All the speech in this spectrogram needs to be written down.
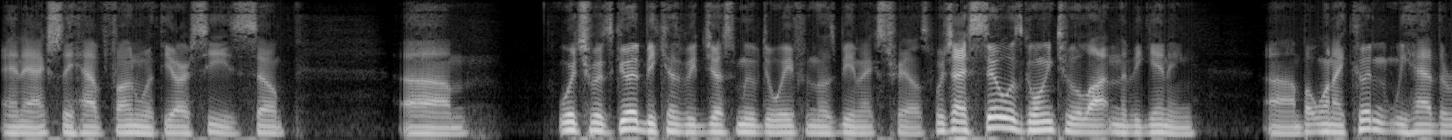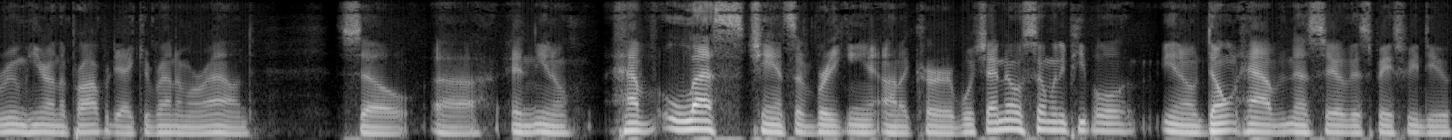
and actually have fun with the RCs. So, um, which was good because we just moved away from those BMX trails, which I still was going to a lot in the beginning. Um, but when I couldn't, we had the room here on the property. I could run them around. So, uh, and you know, have less chance of breaking it on a curb, which I know so many people, you know, don't have necessarily the space we do.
